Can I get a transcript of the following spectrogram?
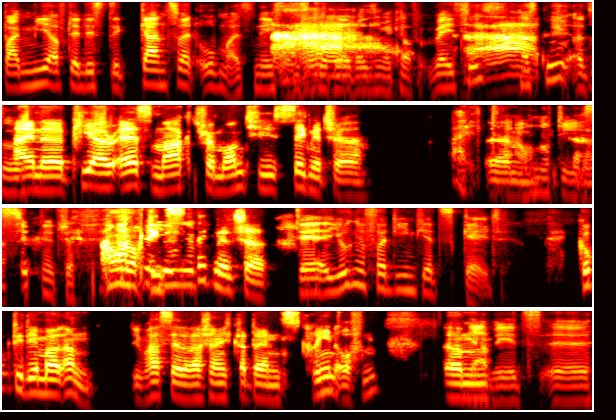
bei mir auf der Liste ganz weit oben als nächstes Ah. Modell, was ich mir kaufe. Welches Ah. hast du? Also, eine PRS Mark Tremonti Signature. Alter, ähm, auch noch die Gitarre. Signature. Auch Ach, noch die Junge, Signature. der Junge verdient jetzt Geld. Guck dir die mal an. Du hast ja wahrscheinlich gerade deinen Screen offen. Ähm, Ja, aber jetzt, äh,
